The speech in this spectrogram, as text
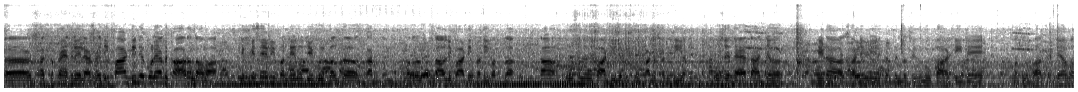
ਸਖਤ ਫੈਸਲੇ ਲੈ ਸਕਦੀ। ਪਾਰਟੀ ਦੇ ਕੋਲੇ ਅਧਿਕਾਰ ਹੁੰਦਾ ਵਾ ਕਿ ਕਿਸੇ ਵੀ ਬੰਦੇ ਨੂੰ ਜੇ ਕੋਈ ਗਲਤ ਕਰ ਮਤਲਬ ਸ਼ਬਦਾਵਲੀ ਪਾਰਟੀ ਪ੍ਰਤੀ ਵਰਤਦਾ, ਤਾਂ ਉਸ ਨੂੰ ਪਾਰਟੀ ਦੇ ਵਿੱਚੋਂ ਕੱਢ ਸਕਦੀ ਆ। ਉਸੇ ਤਹਿਤ ਅੱਜ ਜਿਹੜਾ ਸਾਡੇ ਵੀਰ ਗੁਰਬਿੰਦਰ ਸਿੰਘ ਨੂੰ ਪਾਰਟੀ ਨੇ ਮਤਲਬ ਬਾਹਰ ਕੱਢਿਆ ਵਾ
